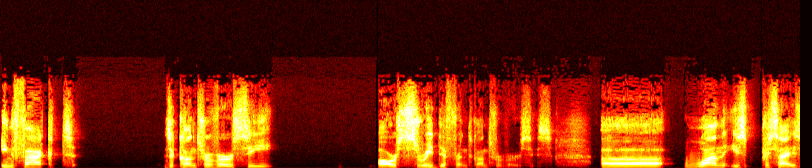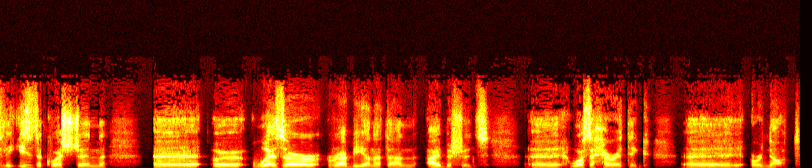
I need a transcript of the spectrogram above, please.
in fact, the controversy are three different controversies. Uh, one is precisely is the question uh, uh, whether Rabbi Yonatan Eibeshitz uh, was a heretic uh, or not,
